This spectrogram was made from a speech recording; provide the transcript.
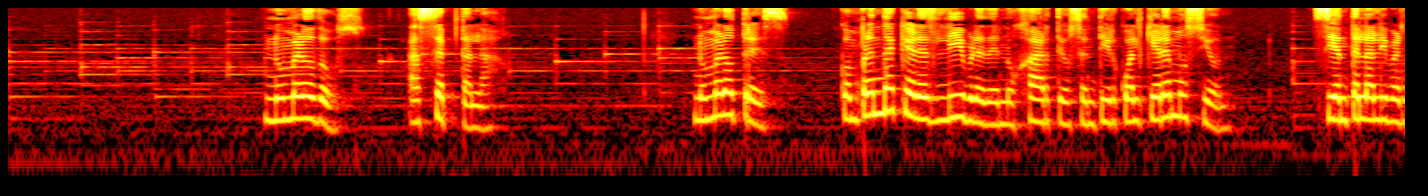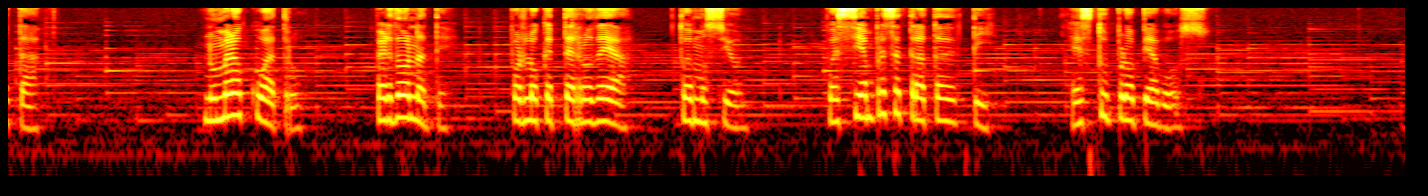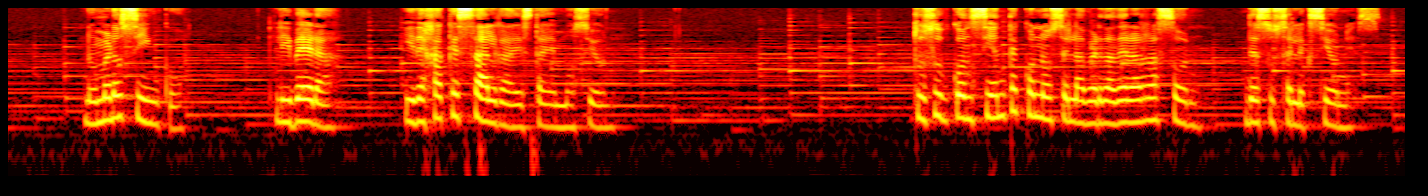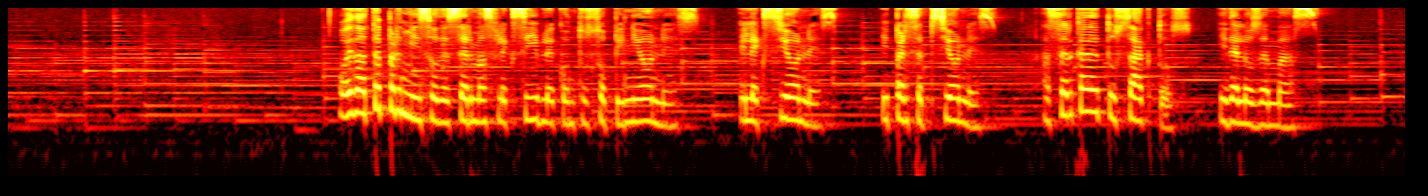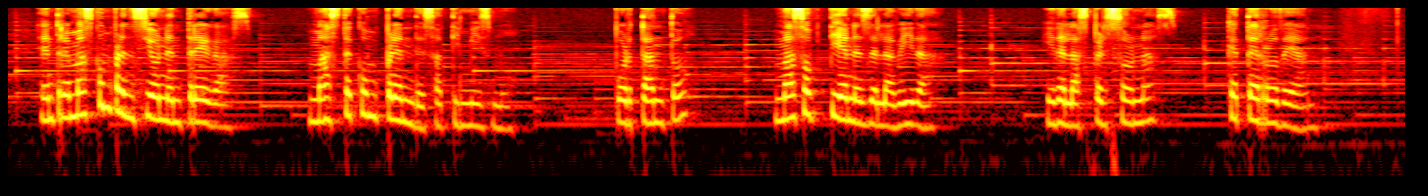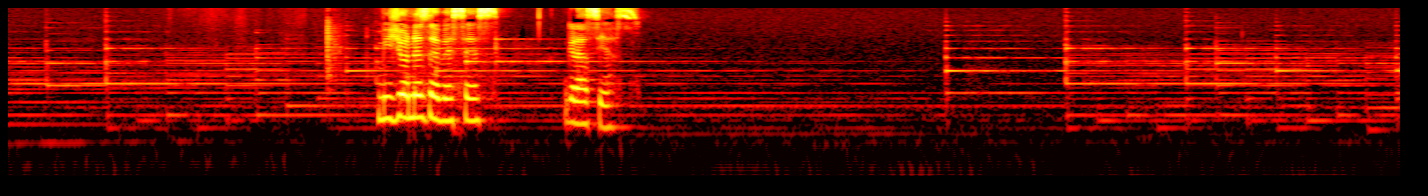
Número 2. Acéptala. Número 3. Comprende que eres libre de enojarte o sentir cualquier emoción. Siente la libertad. Número 4. Perdónate por lo que te rodea, tu emoción, pues siempre se trata de ti, es tu propia voz. Número 5. Libera y deja que salga esta emoción. Tu subconsciente conoce la verdadera razón de sus elecciones. Hoy date permiso de ser más flexible con tus opiniones, elecciones y percepciones acerca de tus actos y de los demás. Entre más comprensión entregas, más te comprendes a ti mismo. Por tanto, más obtienes de la vida y de las personas que te rodean. Millones de veces Gracias.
